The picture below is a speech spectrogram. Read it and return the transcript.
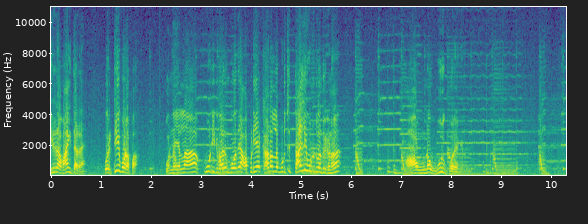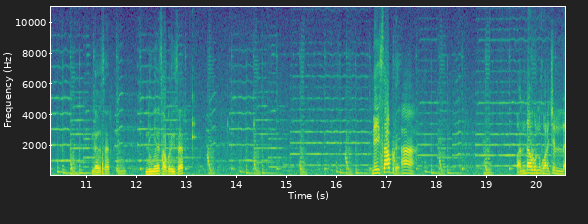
இருடா வாங்கி தர்றேன். ஒரு டீ போடப்பா. உன்னை எல்லாம் கூட்டிட்டு வரும்போதே அப்படியே கடல்ல புடிச்சு தள்ளி விட்டுட்டு வந்திருக்கணும். ஆ உன்ன ஊருக்கு போறேங்க. இந்தாங்க சார். நீங்க என்ன சாப்பிடுறீங்க சார்? நீ சாப்பிடு. ஆ. வந்தா ஒண்ணும் குறைச்சல் இல்ல.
